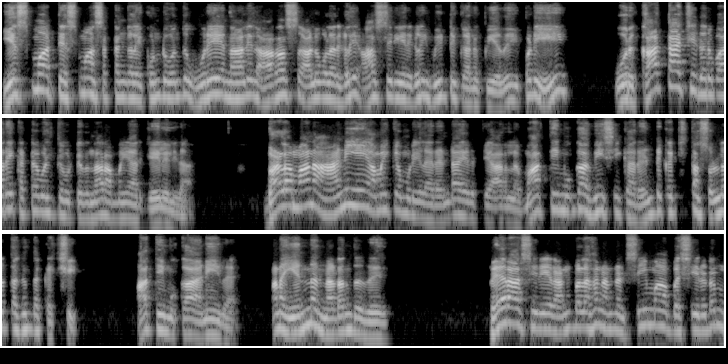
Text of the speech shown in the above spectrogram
எஸ்மா டெஸ்மா சட்டங்களை கொண்டு வந்து ஒரே நாளில் அரசு அலுவலர்களை ஆசிரியர்களை வீட்டுக்கு அனுப்பியது. இப்படி ஒரு காட்டாட்சி தர்பாரை கட்டவிழ்த்து விட்டிருந்தார் அம்மையார் ஜெயலலிதா. பலமான அணியை அமைக்க முடியல ரெண்டாயிரத்தி ஆறுல. மதிமுக விசிக ரெண்டு கட்சி தான் சொல்ல தகுந்த கட்சி. அதிமுக அணியில. ஆனா என்ன நடந்தது? பேராசிரியர் அன்பழகன் அண்ணன் சீமா பஷீரிடம்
